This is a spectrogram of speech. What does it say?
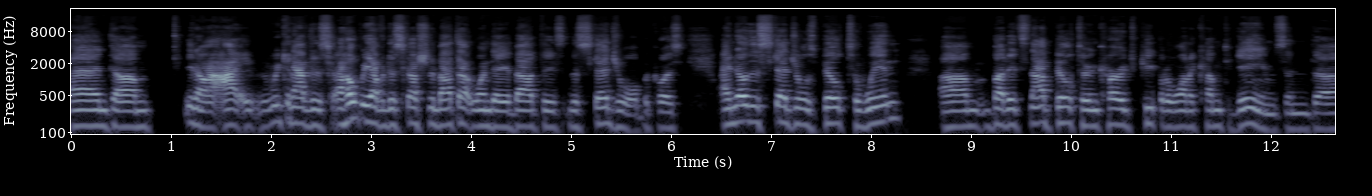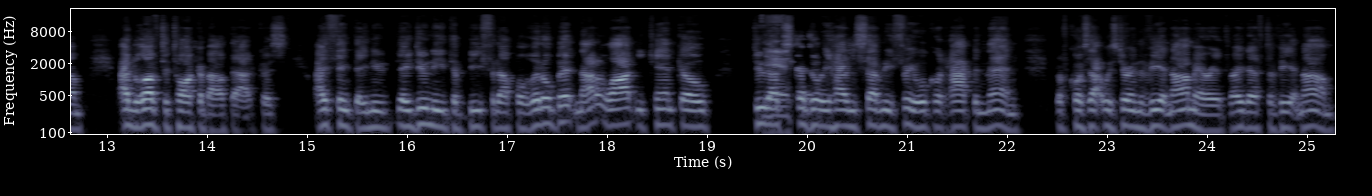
and um, you know, I we can have this. I hope we have a discussion about that one day about this the schedule because I know this schedule is built to win um, but it's not built to encourage people to want to come to games. And um, I'd love to talk about that because I think they knew they do need to beef it up a little bit, not a lot. You can't go do that yeah. schedule you had in '73. Look what happened then. But of course, that was during the Vietnam era, right after Vietnam.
